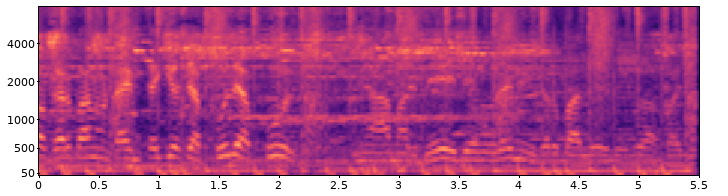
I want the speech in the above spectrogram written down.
મિત્રો ગરબાનો ટાઈમ થઈ ગયો છે, ફૂલે ફૂલ. અને આ મારી બે બહેનો રહે ને ગરબા લે છે જો બાજુ.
